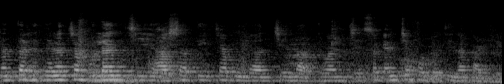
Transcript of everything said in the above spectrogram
नंतर हृदयनाथच्या मुलांचे आशातीच्या मुलांचे नातवांचे सगळ्यांचे फोटो तिनं काढले.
